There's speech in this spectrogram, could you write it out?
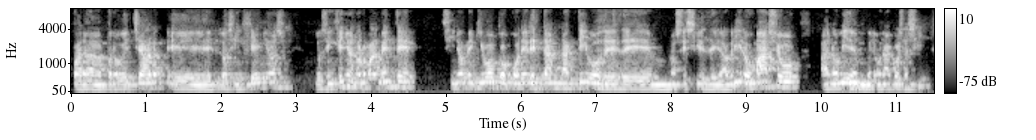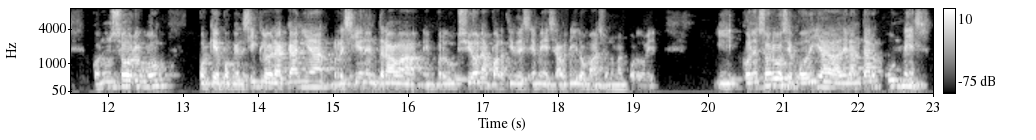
para aprovechar eh, los ingenios. Los ingenios normalmente, si no me equivoco, poner están activos desde, no sé si es de abril o mayo, a noviembre, una cosa así, con un sorgo. ¿Por qué? Porque el ciclo de la caña recién entraba en producción a partir de ese mes, abril o mayo, no me acuerdo bien. Y con el sorgo se podía adelantar un mes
